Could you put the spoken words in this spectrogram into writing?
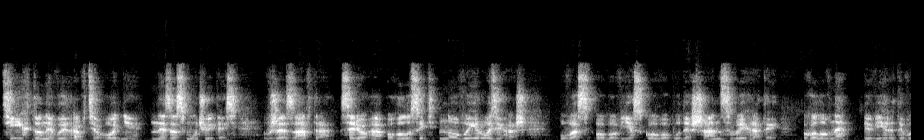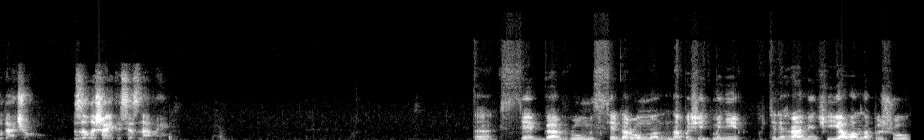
Ті, хто не виграв сьогодні, не засмучуйтесь. Вже завтра Серега оголосить новий розіграш. У вас обов'язково буде шанс виграти. Головне вірити в удачу. Залишайтеся з нами. Так, Сегарум, Сегарум, напишіть мені в телеграмі, чи я вам напишу.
